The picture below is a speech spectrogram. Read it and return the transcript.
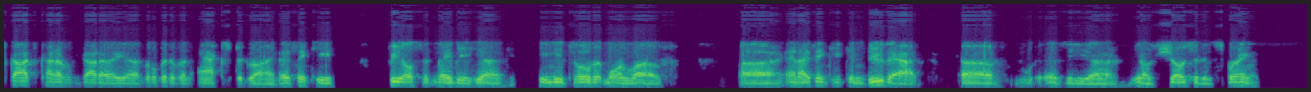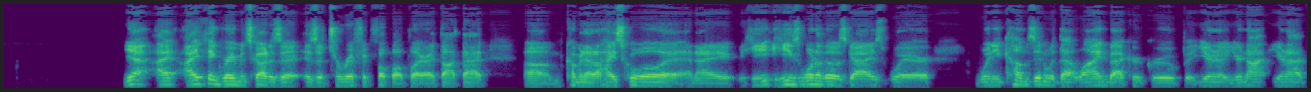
Scott's kind of got a, a little bit of an axe to grind. I think he feels that maybe he needs a little bit more love uh, and I think he can do that uh, as he uh, you know shows it in spring. Yeah, I, I think Raymond Scott is a is a terrific football player. I thought that um, coming out of high school, and I he he's one of those guys where when he comes in with that linebacker group, you know you're not you're not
